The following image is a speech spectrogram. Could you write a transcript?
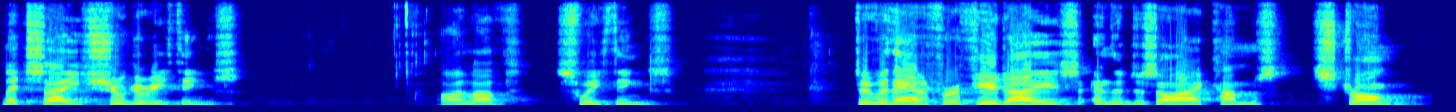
Let's say sugary things. I love sweet things. Do without it for a few days and the desire comes strong.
